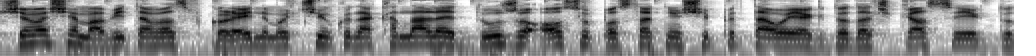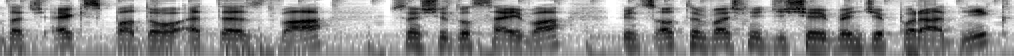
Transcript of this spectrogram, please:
Siema siema, witam was w kolejnym odcinku na kanale. Dużo osób ostatnio się pytało jak dodać kasę, jak dodać expa do ETS2, w sensie do save'a, więc o tym właśnie dzisiaj będzie poradnik.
